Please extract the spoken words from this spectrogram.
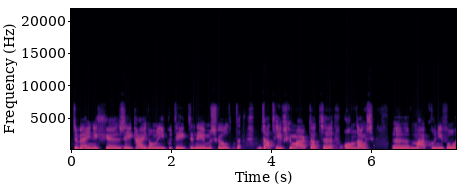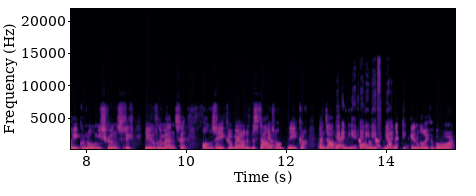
Te weinig eh, zekerheid om een hypotheek te nemen, schuld. Dat- heeft gemaakt dat eh, ondanks eh, macroniveau economisch gunstig, heel veel mensen onzeker werden, bestaansonzeker. En dat ja en die, en die, ja, met die kinderen geboren.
